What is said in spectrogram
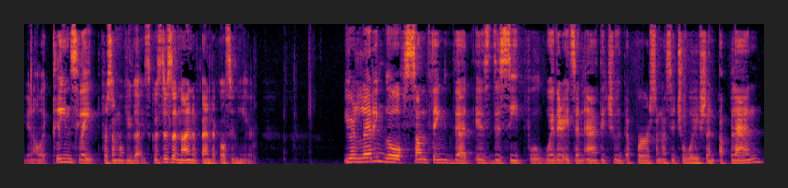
You know, like clean slate for some of you guys. Because there's a Nine of Pentacles in here you're letting go of something that is deceitful, whether it's an attitude, a person, a situation, a plan,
